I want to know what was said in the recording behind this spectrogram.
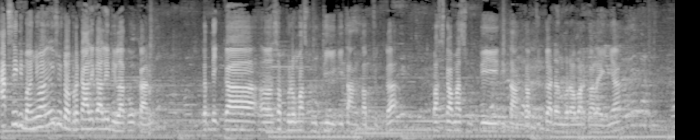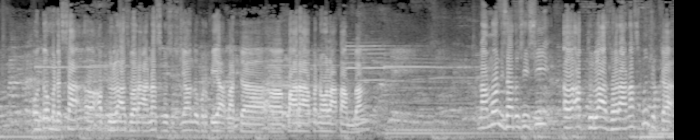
Aksi di Banyuwangi sudah berkali-kali dilakukan ketika uh, sebelum Mas Budi ditangkap juga pasca Mas Budi ditangkap juga dan beberapa warga lainnya untuk mendesak uh, Abdullah Azwar Anas khususnya untuk berpihak pada uh, para penolak tambang. Namun di satu sisi uh, Abdullah Azwar Anas pun juga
